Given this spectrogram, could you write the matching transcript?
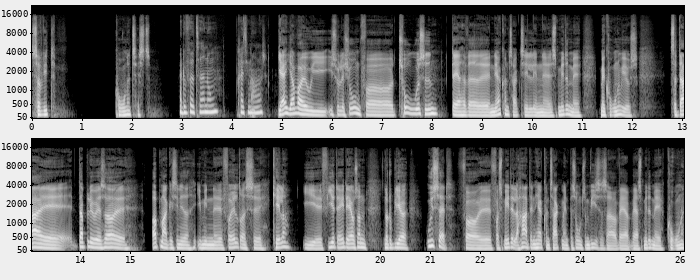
Så vidt. Coronatest. Har du fået taget nogen, Christian Magnus? Ja, jeg var jo i isolation for to uger siden, da jeg havde været øh, nærkontakt til en uh, smittet med, med coronavirus. Så der, uh, der blev jeg så uh, opmagasineret i min uh, forældres uh, kælder i uh, fire dage. Det er jo sådan, når du bliver udsat for, uh, for smitte, eller har den her kontakt med en person, som viser sig at være, være smittet med corona,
